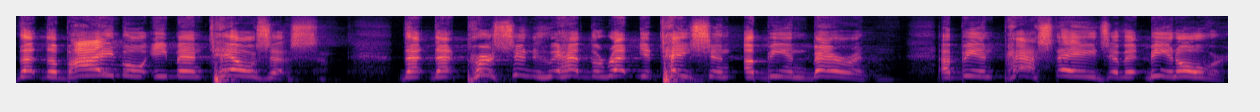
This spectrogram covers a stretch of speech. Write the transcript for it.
That the Bible, even tells us that that person who had the reputation of being barren, of being past age, of it being over,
